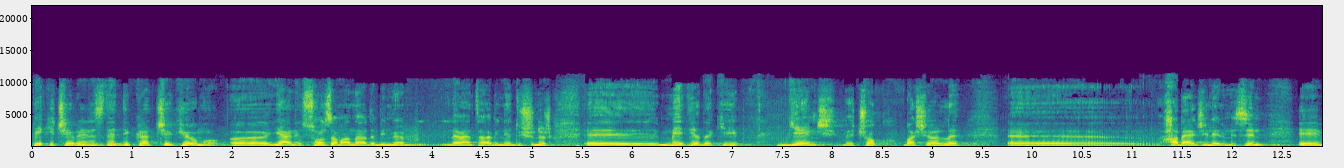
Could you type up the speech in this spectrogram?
peki çevrenizde dikkat çekiyor mu? E, yani son zamanlarda bilmiyorum Levent abi ne düşünür? E, medyadaki genç ve çok başarılı e, habercilerimizin e,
